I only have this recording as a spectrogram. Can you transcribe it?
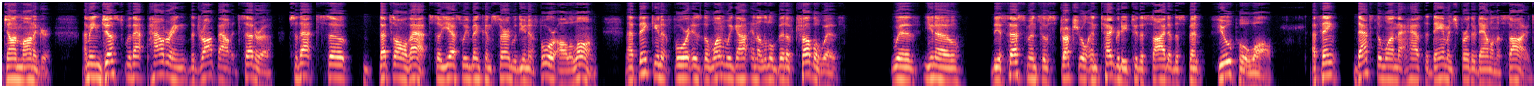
John Monninger. I mean, just with that powdering, the dropout, etc. So that's, so that's all that. So yes, we've been concerned with Unit 4 all along. And I think Unit 4 is the one we got in a little bit of trouble with, with, you know, the assessments of structural integrity to the side of the spent fuel pool wall. I think that's the one that has the damage further down on the sides.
